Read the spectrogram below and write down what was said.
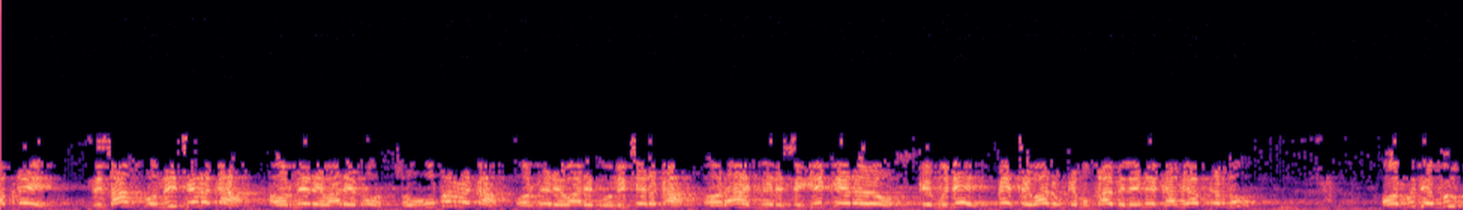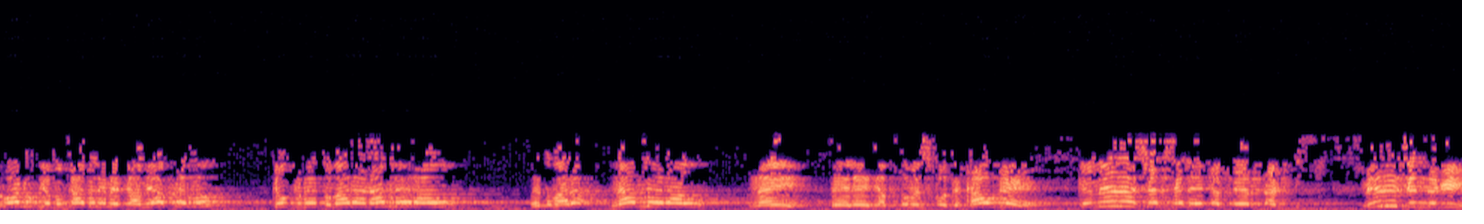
اپنے نظام کو نیچے رکھا اور میرے وارے کو اوپر رکھا اور میرے وارے کو نیچے رکھا اور آج میرے سے یہ کہہ رہے ہو کہ مجھے پیسے والوں کے مقابلے میں کامیاب کر دو اور مجھے ملک والوں کے مقابلے میں کامیاب کر دو کیونکہ میں تمہارا نام لے رہا ہوں، میں تمہارا نام لے رہا ہوں۔ نہیں، پہلے جب تم اس کو دکھاؤ گے کہ میرے سر سے لے کر پیر تک میری زندگی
